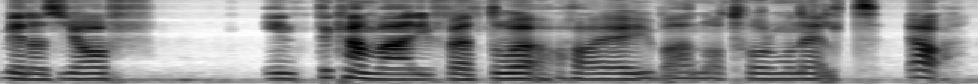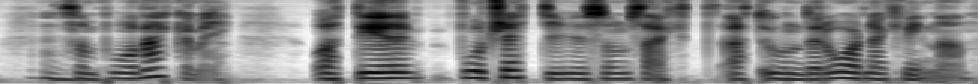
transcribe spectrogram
medan jag inte kan vara arg för att då har jag ju bara något hormonellt ja, mm. som påverkar mig. Och att det fortsätter ju som sagt att underordna kvinnan.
